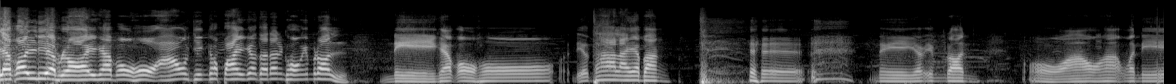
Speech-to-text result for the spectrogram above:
แล้วก็เรียบร้อยครับ โอ้โห เอายิงเข้าไปครับทางด้านของอิมรอน นี่ครับ โอ้โห เดี๋ยวท่าอะไรอะบัง นี่ครับอิมรอน โอ้เอาฮะวันนี้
